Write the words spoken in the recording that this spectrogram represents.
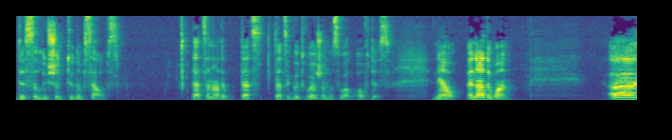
the solution to themselves. That's another that's that's a good version as well of this. Now another one uh,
